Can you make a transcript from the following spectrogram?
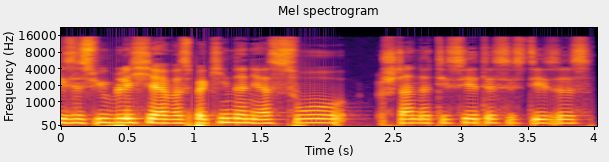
dieses Übliche, was bei Kindern ja so standardisiert ist, ist dieses,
